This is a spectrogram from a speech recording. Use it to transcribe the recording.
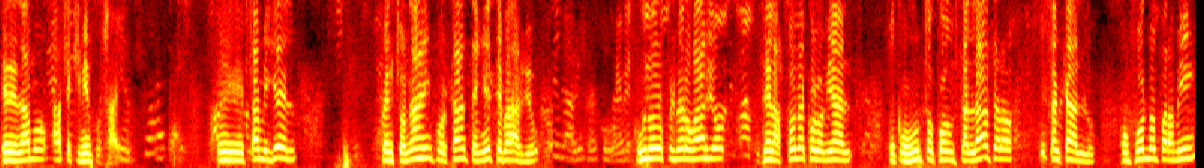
heredamos hace 500 años. Eh, San Miguel, personaje importante en este barrio, uno de los primeros barrios de la zona colonial, en conjunto con San Lázaro y San Carlos, conforman para mí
